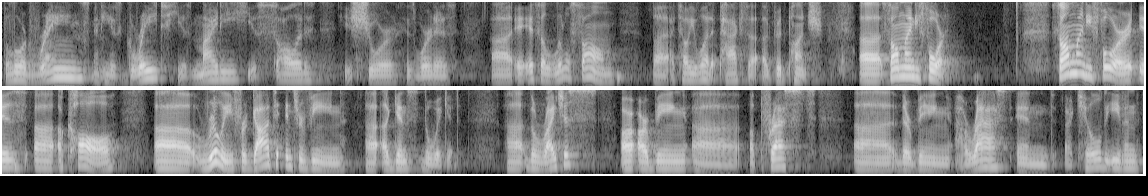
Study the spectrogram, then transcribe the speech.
the Lord reigns, and He is great, He is mighty, He is solid, He is sure, His word is. Uh, it's a little psalm, but I tell you what, it packs a, a good punch. Uh, psalm 94. Psalm 94 is uh, a call, uh, really, for God to intervene uh, against the wicked. Uh, the righteous are, are being oppressed uh, they're being harassed and uh, killed, even.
